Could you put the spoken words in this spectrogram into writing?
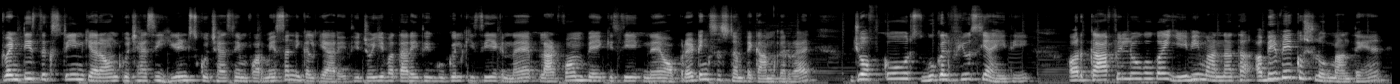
2016 के अराउंड कुछ ऐसी हिंट्स कुछ ऐसी इंफॉर्मेशन निकल के आ रही थी, जो ये बता रही थी गूगल किसी एक नए प्लेटफॉर्म पे, किसी एक नए ऑपरेटिंग सिस्टम पे काम कर रहा है, जो ऑफकोर्स गूगल फ्यूसिया ही थी। और काफ़ी लोगों का ये भी मानना था, अभी भी कुछ लोग मानते हैं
